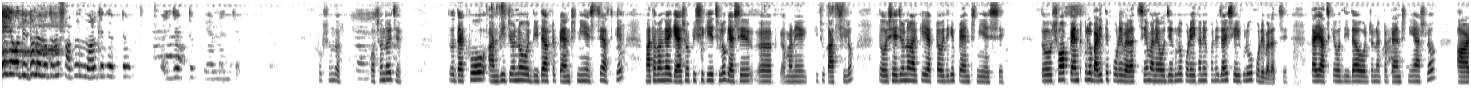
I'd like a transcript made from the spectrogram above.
এই ও দিদুন আমাদের শপিং মল থেকে একটা এই যে একটা প্যান্ট আনছে। খুব সুন্দর? হ্যাঁ। পছন্দ হয়েছে? তো দেখো আনভির জন্য ওর দিদা একটা প্যান্ট নিয়ে এসছে আজকে। মাথাভাঙ্গায় গ্যাস অফিসে গিয়েছিল গ্যাসের মানে কিছু কাজ ছিল। তো সেই জন্য আর কি একটা ওইদিকে প্যান্ট নিয়ে এসছে। তো সব প্যান্টগুলো বাড়িতে পরে বেড়াচ্ছে মানে ও যেগুলো পরে এখানে ওখানে যায় সেইগুলোও পরে বেড়াচ্ছে। তাই আজকে ও দিদা ওর জন্য একটা প্যান্ট নিয়ে আসলো। আর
